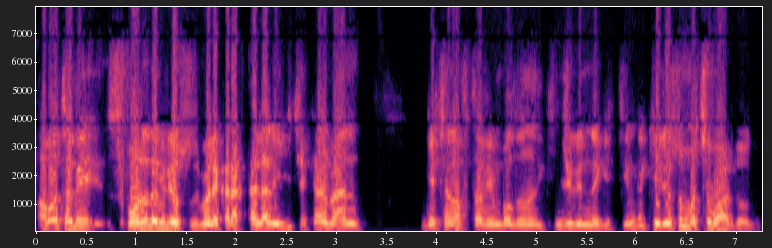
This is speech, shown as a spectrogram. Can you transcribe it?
Ama tabii sporda da biliyorsunuz böyle karakterler ilgi çeker. Ben geçen hafta Wimbledon'ın ikinci gününe gittiğimde Kyrgios'un maçı vardı o gün.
